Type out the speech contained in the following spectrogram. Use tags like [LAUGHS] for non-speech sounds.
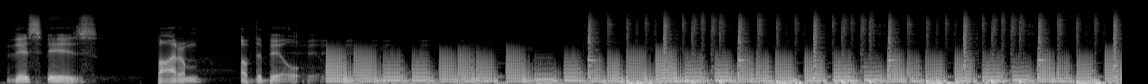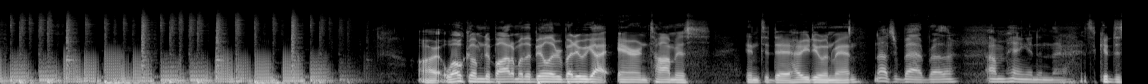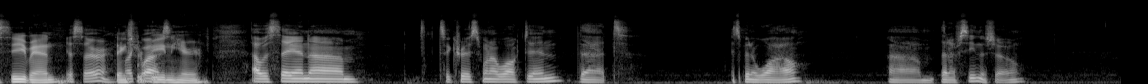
This is Bottom of the Bill. All right, welcome to Bottom of the Bill, everybody. We got Aaron Thomas in today. How you doing, man? Not too bad, brother. I'm hanging in there. It's good to see you, man. Yes, sir. Thanks Likewise. for being here. I was saying um, to Chris when I walked in that it's been a while um, that I've seen the show,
